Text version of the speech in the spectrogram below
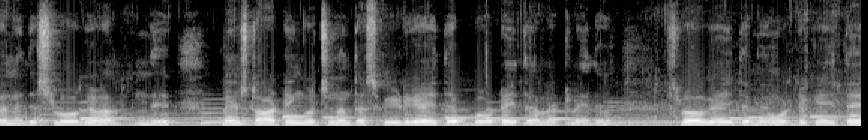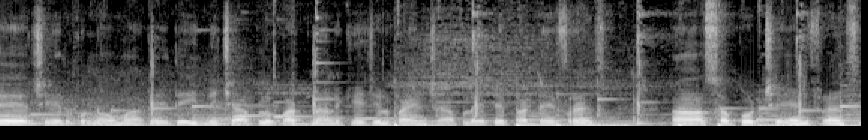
బోట్ అనేది స్లోగా వెళ్తుంది. మేము స్టార్టింగ్ వచ్చినంత స్పీడ్గా అయితే బోట్ అయితే వెళ్ళట్లేదు. స్లోగా అయితే మేము ఒడ్డుకి అయితే చేరుకున్నాం. మాకైతే ఇన్ని చేపలు పద్నాలుగు కేజీల పైన చేపలు అయితే పడ్డాయి ఫ్రెండ్స్ సపోర్ట్ చేయండి ఫ్రెండ్స్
